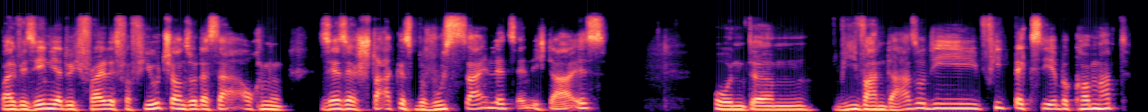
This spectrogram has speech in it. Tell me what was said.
Weil wir sehen ja durch Fridays for Future und so, dass da auch ein sehr, sehr starkes Bewusstsein letztendlich da ist. Und ähm, wie waren da so die Feedbacks, die ihr bekommen habt?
